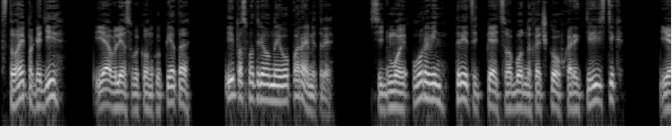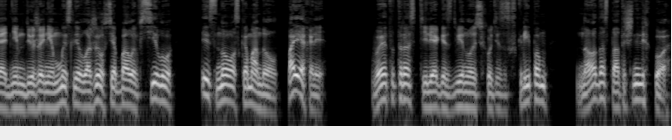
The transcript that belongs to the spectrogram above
«Стой, погоди!» Я влез в иконку Пета и посмотрел на его параметры. Седьмой уровень, 35 свободных очков характеристик. Я одним движением мысли вложил все баллы в силу и снова скомандовал «Поехали!». В этот раз телега сдвинулась хоть и со скрипом, но достаточно легко.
